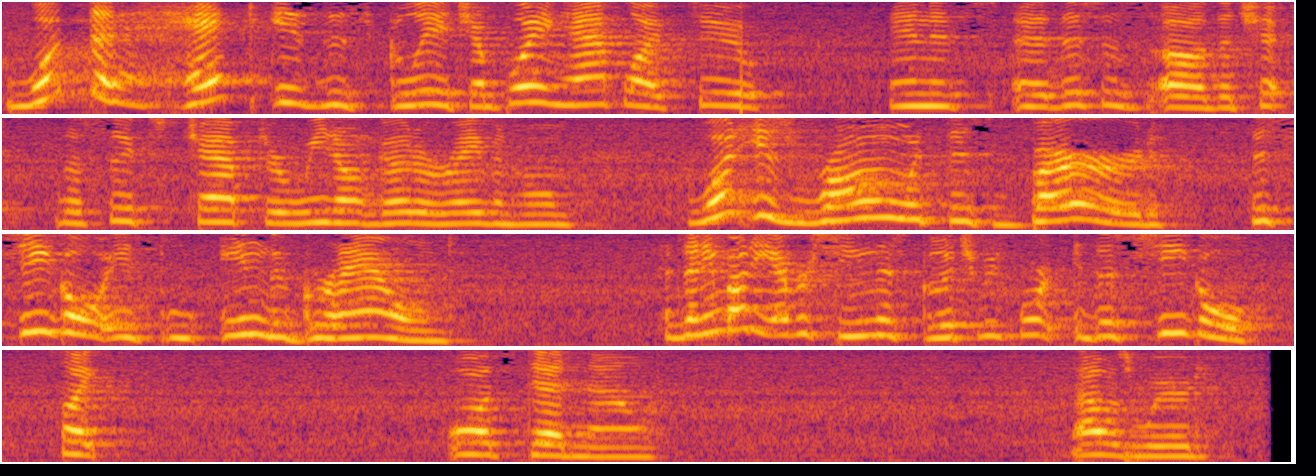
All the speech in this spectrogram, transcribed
What the heck is this glitch? I'm playing Half-Life 2, and it's uh, this is uh, the the sixth chapter. We don't go to Ravenholm. What is wrong with this bird? The seagull is in the ground. Has anybody ever seen this glitch before? The seagull, it's like, well, it's dead now. That was weird.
